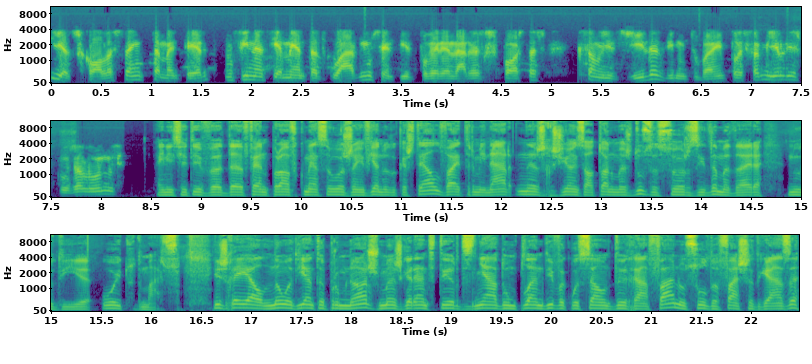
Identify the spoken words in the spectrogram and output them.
e as escolas têm que também ter um financiamento adequado no sentido de poderem dar as respostas que são exigidas e muito bem pelas famílias, pelos alunos. A iniciativa da FENPROF começa hoje em Viana do Castelo, vai terminar nas regiões autónomas dos Açores e da Madeira no dia 8 de março. Israel não adianta pormenores, mas garante ter desenhado um plano de evacuação de Rafah, no sul da faixa de Gaza.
